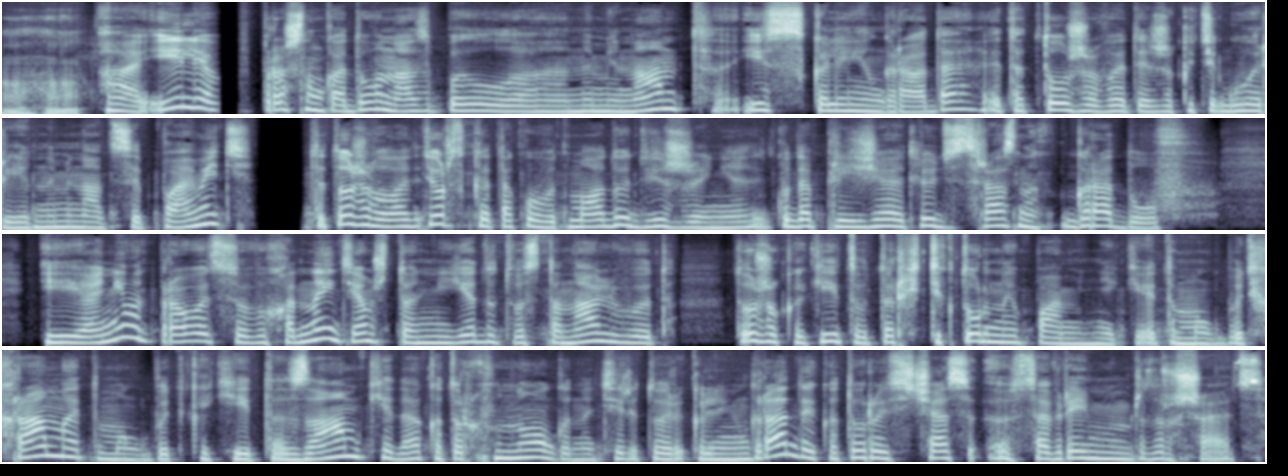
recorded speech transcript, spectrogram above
Ага. А, или в прошлом году у нас был э, номинант из Калининграда. Это тоже в этой же категории номинации «Память». Это тоже волонтерское такое вот молодое движение, куда приезжают люди с разных городов. И они вот проводят свои выходные тем, что они едут, восстанавливают тоже какие-то вот архитектурные памятники. Это могут быть храмы, это могут быть какие-то замки, да, которых много на территории Калининграда и которые сейчас э, со временем разрушаются.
